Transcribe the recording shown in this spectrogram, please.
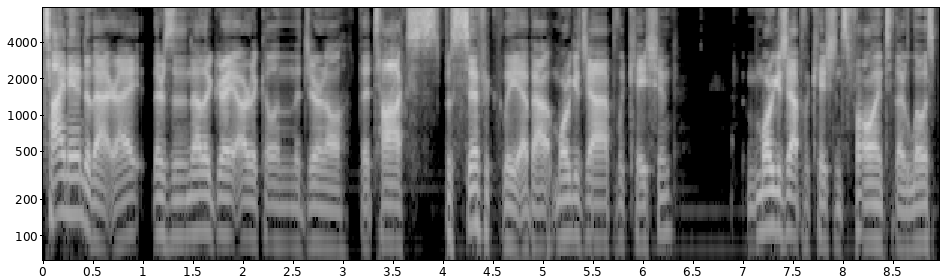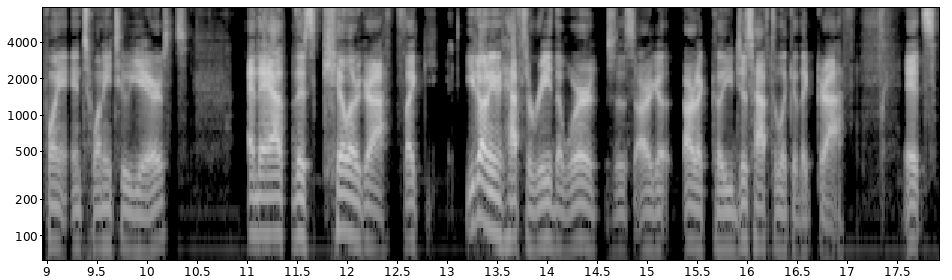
tying into that, right? There's another great article in the journal that talks specifically about mortgage application, mortgage applications falling to their lowest point in 22 years, and they have this killer graph. Like you don't even have to read the words of this article; you just have to look at the graph. It's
